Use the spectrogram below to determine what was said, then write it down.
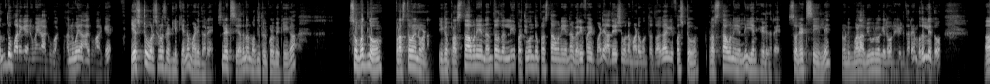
ಒಂದು ಬಾರಿಗೆ ಅನ್ವಯ ಆಗುವ ಅನ್ವಯ ಆಗುವ ಹಾಗೆ ಎಷ್ಟು ವರ್ಷಗಳ ಸಡ್ಲಿಕೆಯನ್ನ ಮಾಡಿದ್ದಾರೆ. ಸೊ ಲೆಟ್ಸ್ ಅದನ್ನ ಮೊದಲು ತಿಳ್ಕೊಳ್ಬೇಕು ಈಗ. ಸೊ ಮೊದಲು ಪ್ರಸ್ತಾವನೆ ನೋಡೋಣ. ಈಗ ಪ್ರಸ್ತಾವನೆಯ ನಂತರದಲ್ಲಿ ಪ್ರತಿಯೊಂದು ಪ್ರಸ್ತಾವನೆಯನ್ನ ವೆರಿಫೈಡ್ ಮಾಡಿ ಆದೇಶವನ್ನ ಮಾಡುವಂತದ್ದು ಹಾಗಾಗಿ ಫಸ್ಟ್ ಪ್ರಸ್ತಾವನೆಯಲ್ಲಿ ಏನ್ ಹೇಳಿದ್ದಾರೆ? ಸೊ ಲೆಟ್ಸ್ ಸಿ ಇಲ್ಲಿ. ನೋಡಿ ಬಹಳ ವಿವರವಾಗಿ ಎಲ್ಲವನ್ನು ಹೇಳಿದ್ದಾರೆ. ಮೊದಲನೇದು ಆ,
